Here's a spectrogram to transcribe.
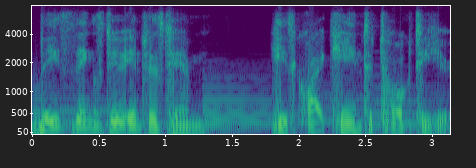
These things do interest him. He's quite keen to talk to you.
